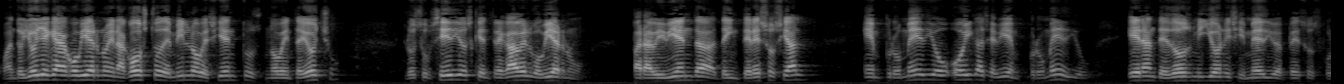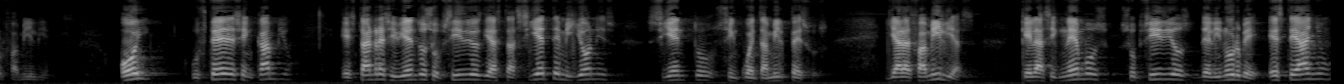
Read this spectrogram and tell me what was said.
cuando yo llegué a gobierno en agosto de 1998, los subsidios que entregaba el gobierno para vivienda de interés social, en promedio, óigase bien, promedio, eran de dos millones y medio de pesos por familia. Hoy, ustedes, en cambio, están recibiendo subsidios de hasta siete millones cincuenta mil pesos. Y a las familias que le asignemos subsidios del INURBE este año,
